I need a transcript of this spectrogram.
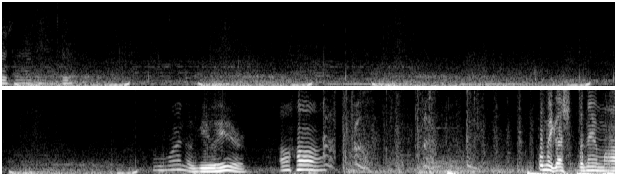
Search na natin yung. One of you here. Aha. Oh my gosh, ito na yung mga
